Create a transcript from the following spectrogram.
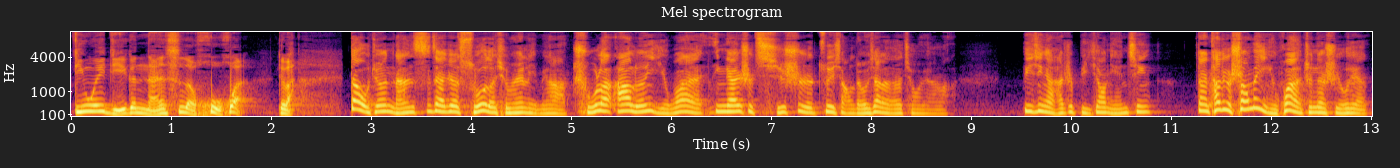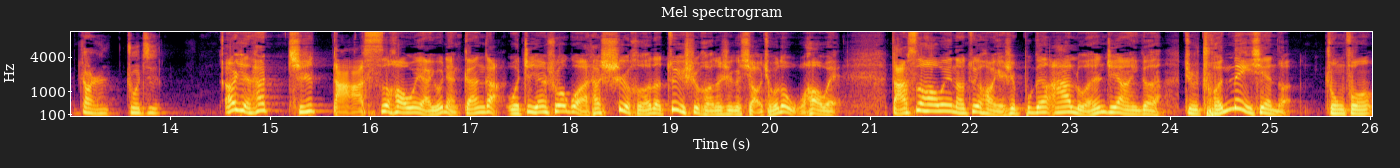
丁威迪跟南斯的互换，对吧？但我觉得南斯在这所有的球员里面啊，除了阿伦以外，应该是骑士最想留下来的球员了。毕竟啊，还是比较年轻，但他这个伤病隐患真的是有点让人捉急。而且他其实打四号位啊有点尴尬。我之前说过啊，他适合的最适合的是个小球的五号位。打四号位呢，最好也是不跟阿伦这样一个就是纯内线的中锋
